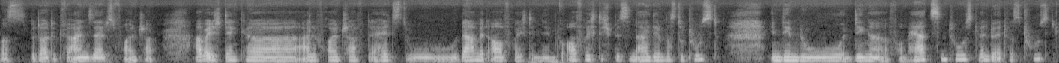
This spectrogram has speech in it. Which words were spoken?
was bedeutet für einen selbst Freundschaft. Aber ich denke, eine Freundschaft erhältst du damit aufrecht, indem du aufrichtig bist in all dem, was du tust, indem du Dinge vom Herzen tust, wenn du etwas tust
